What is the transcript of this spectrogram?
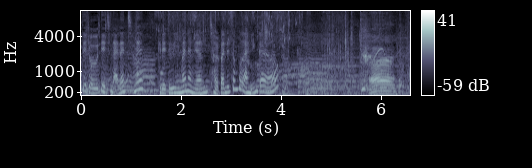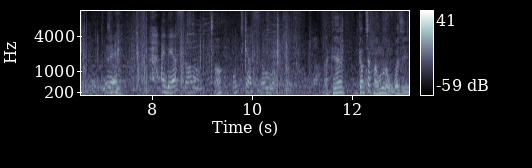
바람대로 되진 않았지만 그래도 이만하면 절반의 성공 아닌가요? 아 왜? 아니 왜 왔어? 어? 어떻게 왔어? 아, 그냥 깜짝 방문 온 거지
